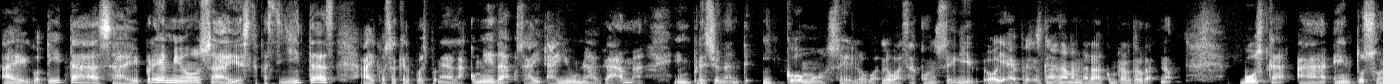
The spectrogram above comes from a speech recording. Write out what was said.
Hay gotitas, hay premios, hay este, pastillitas, hay cosas que le puedes poner a la comida, o sea, hay, hay una gama impresionante. ¿Y cómo se lo, lo vas a conseguir? Oye, pues es que me van a mandar a comprar droga. No, Busca en tu zona,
